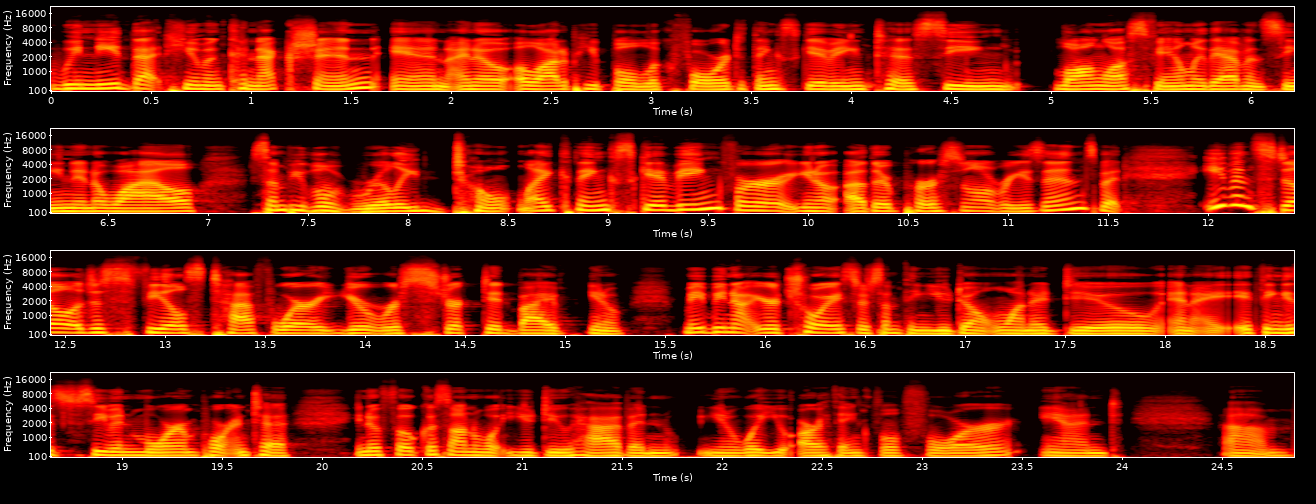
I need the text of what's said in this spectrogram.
we need that human connection. And I know a lot of people look forward to Thanksgiving to seeing long lost family they haven't seen in a while. Some people really don't like Thanksgiving for, you know, other personal reasons. But even still, it just feels tough where you're restricted by, you know, maybe not your choice or something you don't want to do. And I, I think it's just even more important to, you know, focus on what you do have and, you know, what you are thankful for. And, um,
